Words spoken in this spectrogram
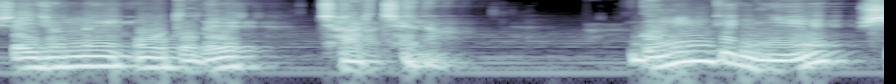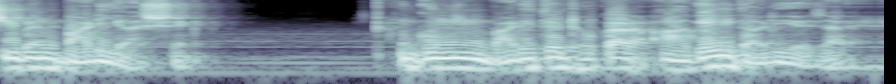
সেই জন্যই ও তোদের ছাড়ছে না। গুনিনকে নিয়ে শিবেন বাড়ি আসে। গুনিন বাড়িতে ঢোকার আগেই দাঁড়িয়ে যায়।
